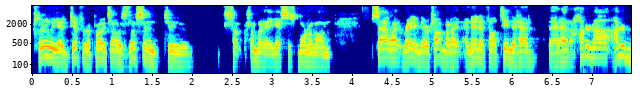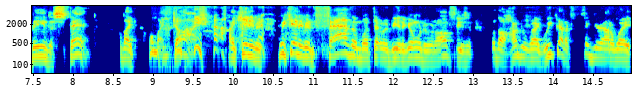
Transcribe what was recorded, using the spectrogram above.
clearly a different approach. I was listening to somebody, I guess, this morning on satellite reading, they were talking about an NFL team that had that had 100, 100 million to spend. I'm like, oh my gosh, yeah. I can't even, we can't even fathom what that would be to go into an offseason with a hundred. Like, we've got to figure out a way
